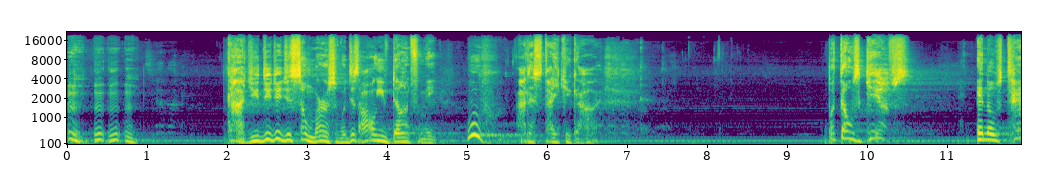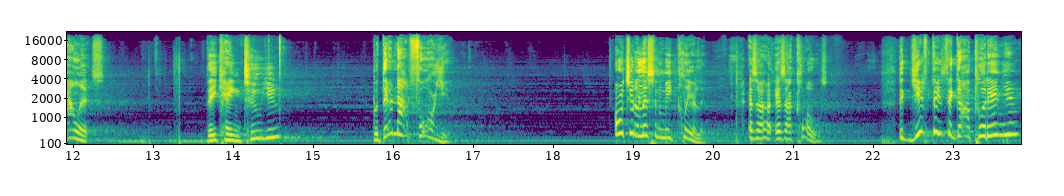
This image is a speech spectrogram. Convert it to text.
Mm, mm, mm. God, you, you're just so merciful. Just all you've done for me. Woo. I just thank you, God. But those gifts and those talents, they came to you, but they're not for you. I want you to listen to me clearly as I, as I close. The giftings that God put in you,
